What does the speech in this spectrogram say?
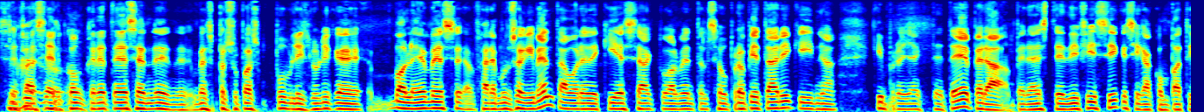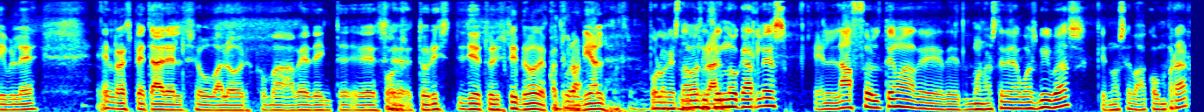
se facin concretes en, en, en els pressupost públics. L'únic que volem és, farem un seguiment a veure de qui és actualment el seu propietari, quin, quin projecte té per a, per a este edifici que siga compatible en respetar el seu valor com a bé d'interès pues, eh, turístic, no, de patrimonial. Por lo que estabas Cultural. diciendo, Carles, enlazo el tema de, del monasterio de Aguas Vivas, que no se va a comprar,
